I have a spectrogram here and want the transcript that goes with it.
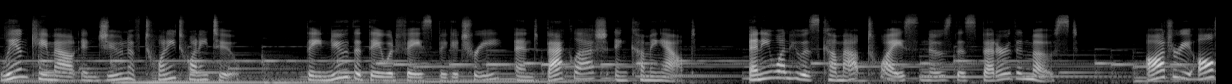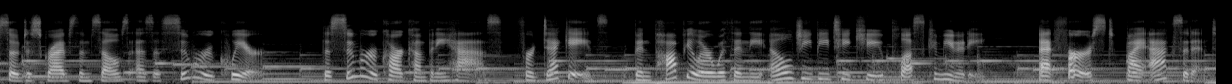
Liam came out in June of 2022. They knew that they would face bigotry and backlash in coming out. Anyone who has come out twice knows this better than most. Audrey also describes themselves as a Subaru queer. The Subaru car company has, for decades, been popular within the LGBTQ plus community. At first, by accident.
